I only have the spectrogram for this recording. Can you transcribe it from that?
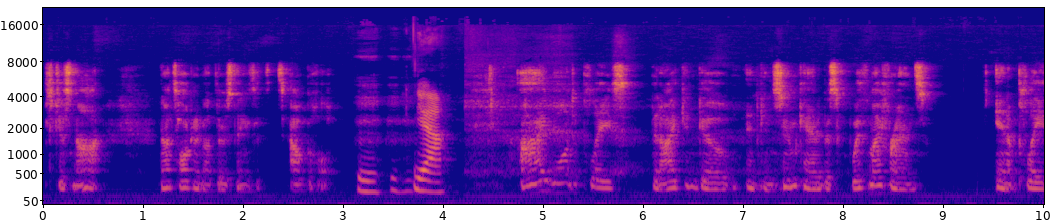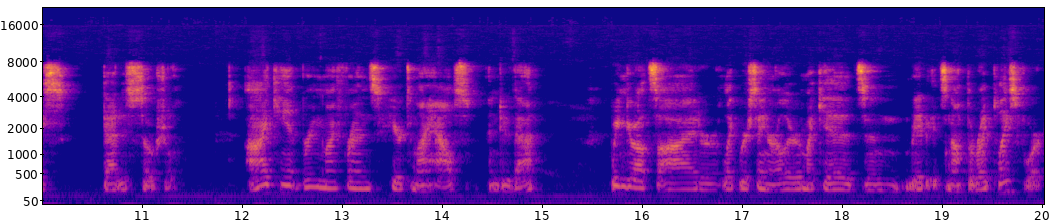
it's just not. Not talking about those things. It's, it's alcohol. Mhm. Yeah. I want a place that I can go and consume cannabis with my friends in a place that is social. I can't bring my friends here to my house and do that. We can go outside, or like we were saying earlier, my kids, and maybe it's not the right place for it.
